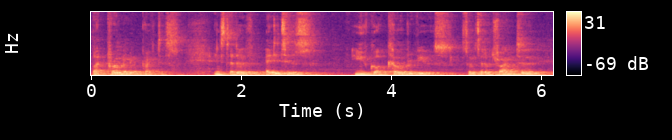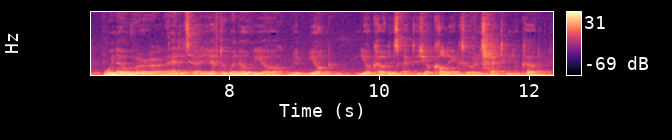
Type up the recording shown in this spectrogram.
bad programming practice. Instead of editors, you've got code reviews. So instead of trying to win over an editor, you have to win over your, your, your code inspectors, your colleagues who are inspecting your code.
